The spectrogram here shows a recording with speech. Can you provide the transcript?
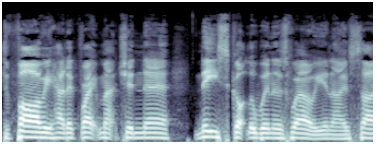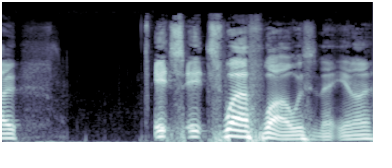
Daivari had a great match in there. Nese got the win as well, you know. So it's it's worthwhile, isn't it? You know.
